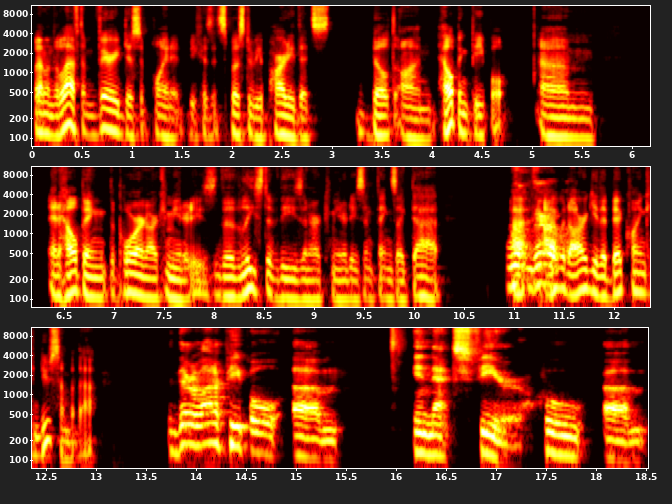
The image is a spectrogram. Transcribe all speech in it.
But on the left, I'm very disappointed because it's supposed to be a party that's built on helping people um, and helping the poor in our communities, the least of these in our communities, and things like that. Well, I, I would argue that Bitcoin can do some of that. There are a lot of people um, in that sphere who um,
